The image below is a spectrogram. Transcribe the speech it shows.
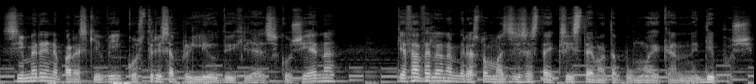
Σήμερα είναι Παρασκευή 23 Απριλίου 2021 και θα ήθελα να μοιραστώ μαζί σας τα εξής θέματα που μου έκαναν εντύπωση.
